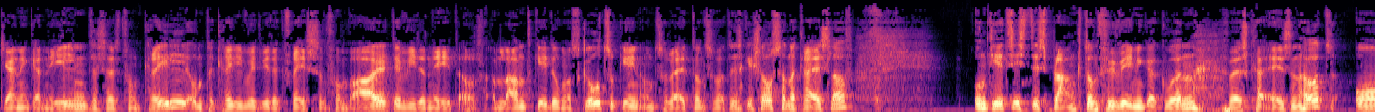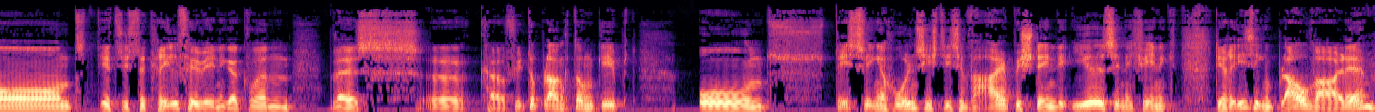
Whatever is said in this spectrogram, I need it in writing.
kleinen Garnelen, das heißt vom Grill, und der Grill wird wieder gefressen vom Wal, der wieder nicht auf, an Land geht, um aufs Klo zu gehen und so weiter und so fort. Das ist geschlossener Kreislauf. Und jetzt ist das Plankton viel weniger geworden, weil es kein Eisen hat. Und jetzt ist der Grill viel weniger geworden, weil es äh, kein Phytoplankton gibt. Und Deswegen erholen sich diese Walbestände irrsinnig wenig. Die riesigen Blauwale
